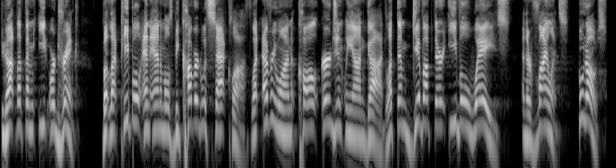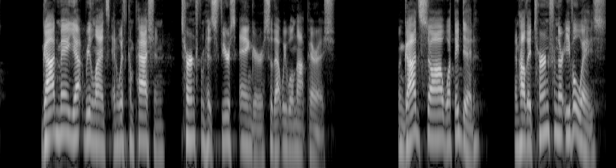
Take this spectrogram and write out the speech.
Do not let them eat or drink but let people and animals be covered with sackcloth. Let everyone call urgently on God. Let them give up their evil ways and their violence. Who knows? God may yet relent and with compassion turn from his fierce anger so that we will not perish. When God saw what they did and how they turned from their evil ways,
